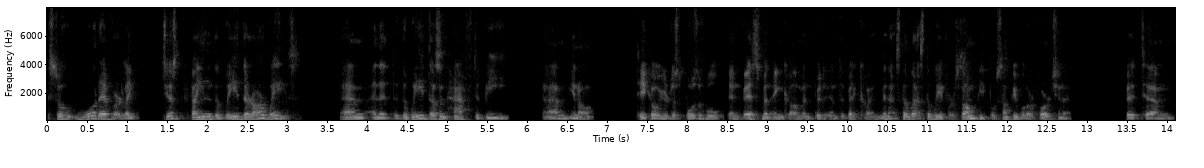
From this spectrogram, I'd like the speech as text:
so whatever, like just find the way. There are ways, um, and the, the way doesn't have to be, um, you know, take all your disposable investment income and put it into Bitcoin. I mean, that's the that's the way for some people. Some people are fortunate, but um,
